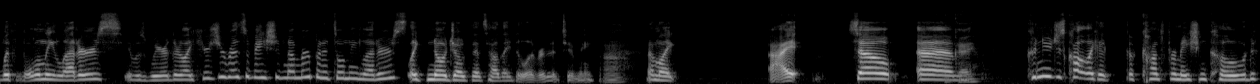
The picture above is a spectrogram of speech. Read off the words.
with only letters. It was weird. They're like, "Here's your reservation number, but it's only letters." Like no joke, that's how they delivered it to me. Uh, I'm like, "I So, um okay. couldn't you just call it like a, a confirmation code?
